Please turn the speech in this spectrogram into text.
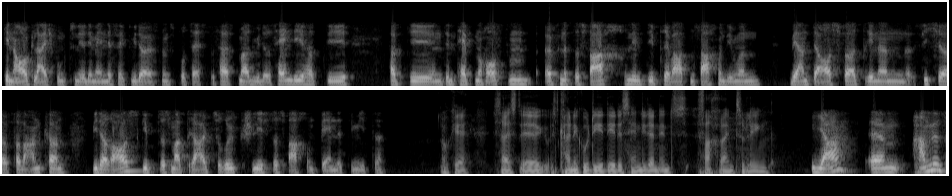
genau gleich funktioniert im Endeffekt wie der Öffnungsprozess. Das heißt, man hat wieder das Handy, hat die, hat die, den Tab noch offen, öffnet das Fach, nimmt die privaten Sachen, die man während der Ausfahrt drinnen sicher verwahren kann, wieder raus, gibt das Material zurück, schließt das Fach und beendet die Miete. Okay, das heißt, es äh, ist keine gute Idee, das Handy dann ins Fach reinzulegen. Ja, ähm, haben wir uns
